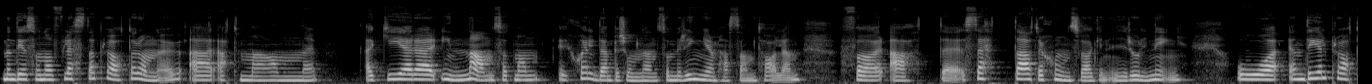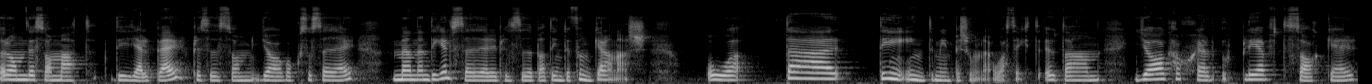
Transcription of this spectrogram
Men det som de flesta pratar om nu är att man agerar innan så att man är själv den personen som ringer de här samtalen för att eh, sätta attraktionslagen i rullning. Och en del pratar om det som att det hjälper, precis som jag också säger. Men en del säger i princip att det inte funkar annars. Och där, det är inte min personliga åsikt. Utan jag har själv upplevt saker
